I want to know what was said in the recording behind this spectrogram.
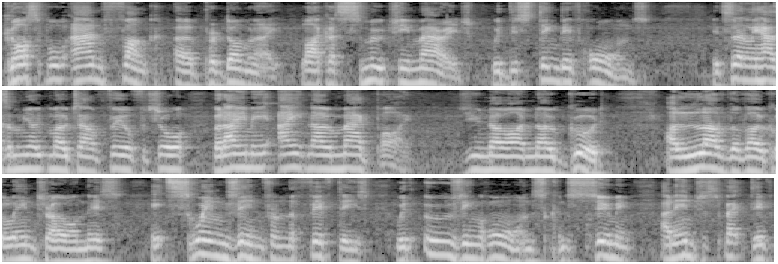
gospel and funk uh, predominate like a smoochy marriage with distinctive horns. It certainly has a Motown feel for sure, but Amy ain't no magpie. You know, I'm no good. I love the vocal intro on this. It swings in from the 50s with oozing horns, consuming an introspective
